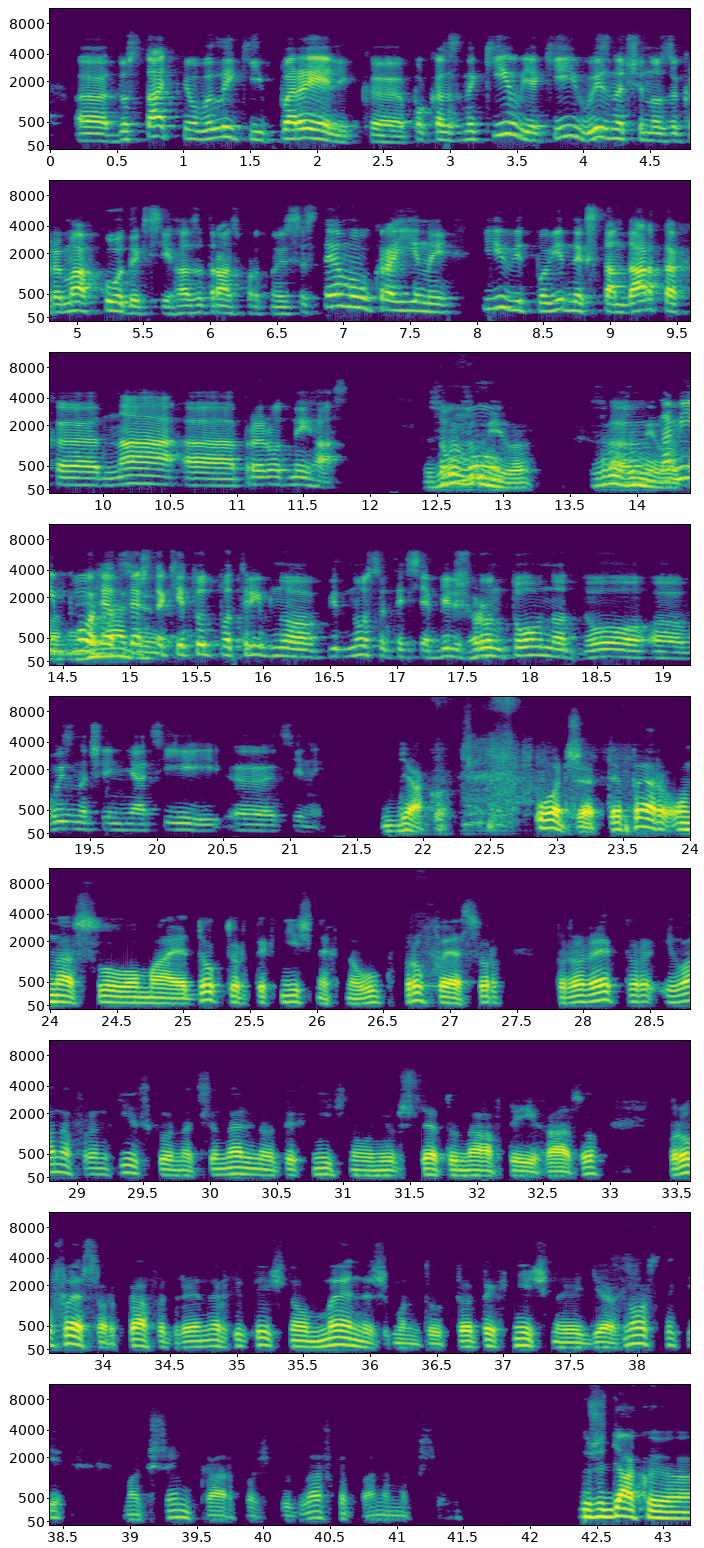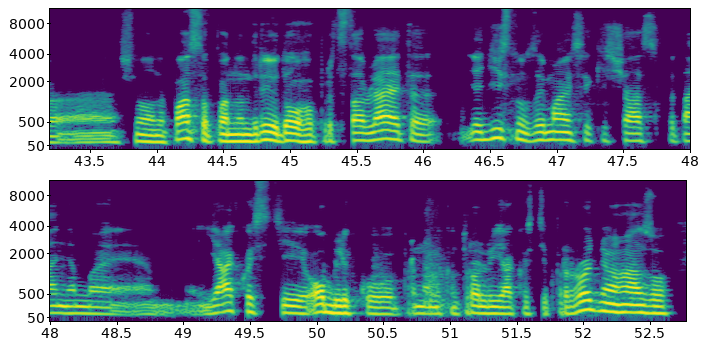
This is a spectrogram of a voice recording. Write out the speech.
достатньо великий перелік показників, який визначено зокрема в кодексі газотранспортної системи України і в відповідних стандартах на природний газ. Зрозуміло. Зрозуміло. На мій пане погляд, Геннадію. все ж таки тут потрібно відноситися більш ґрунтовно до визначення цієї е, ціни. Дякую. Отже, тепер у нас слово має доктор технічних наук, професор, проректор Івано-Франківського національного технічного університету нафти і газу, професор кафедри енергетичного менеджменту та технічної діагностики Максим Карпаш. Будь ласка, пане Максиме. Дуже дякую, е, шановне панство. Пане Андрію, довго представляєте. Я дійсно займаюся якийсь час питаннями якості, обліку, принаймні контролю якості природнього газу.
